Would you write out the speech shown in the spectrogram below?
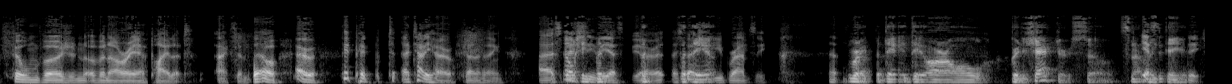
film version of an RAF pilot accent. Oh oh pip pip t- uh, tally ho kind of thing. Uh, especially Okay, the but- especially but they- especially Ramsey. Right, but they they are all British actors, so it's not Yes, like they indeed.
